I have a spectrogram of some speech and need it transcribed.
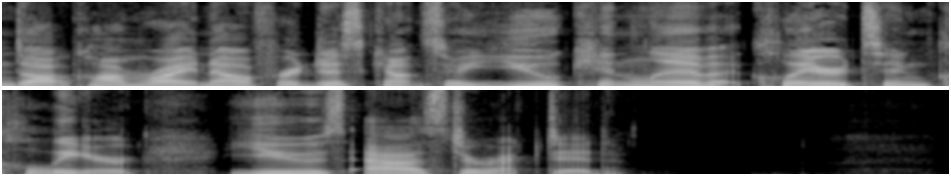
Claritin.com right now for a discount so you can live Claritin Clear. Use as directed.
